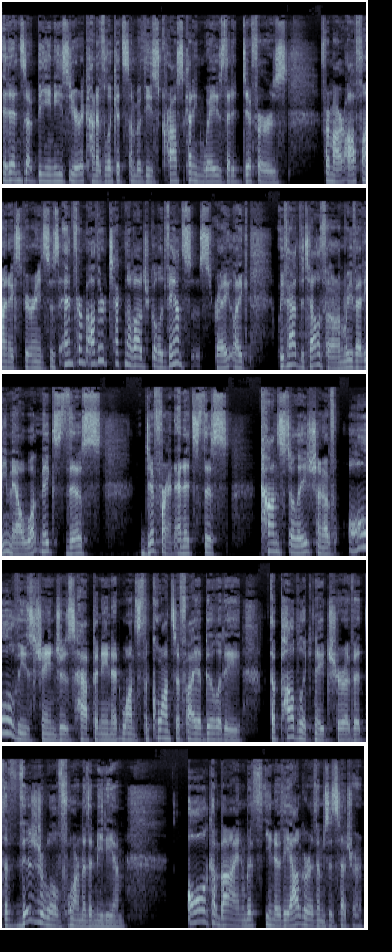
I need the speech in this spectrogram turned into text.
it ends up being easier to kind of look at some of these cross-cutting ways that it differs from our offline experiences and from other technological advances right? Like we've had the telephone we've had email. What makes this different? And it's this constellation of all these changes happening at once the quantifiability the public nature of it the visual form of the medium all combined with, you know, the algorithms, et cetera.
